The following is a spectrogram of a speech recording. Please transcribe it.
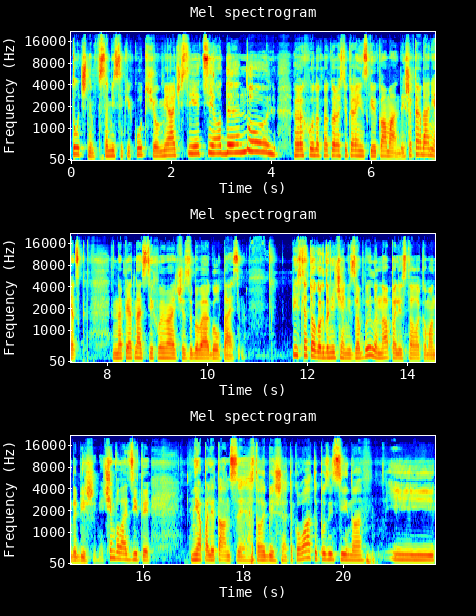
точним в самісінький кут, що м'яч в сіті 1-0. Рахунок на користь української команди. І Шахтар Донецьк на 15-й хвилині матчу забиває гол Тайсон. Після того, як донеччані забили, Наполі стала команда більше м'ячем володіти. Неаполітанці стали більше атакувати позиційно. І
